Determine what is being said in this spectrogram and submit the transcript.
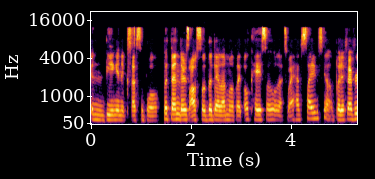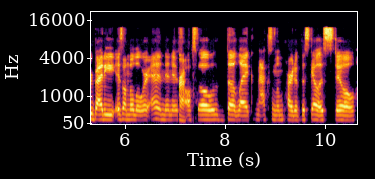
and being inaccessible. But then there's also the dilemma of like, okay, so that's why I have sliding scale. But if everybody is on the lower end and if Correct. also the like maximum part of the scale is still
